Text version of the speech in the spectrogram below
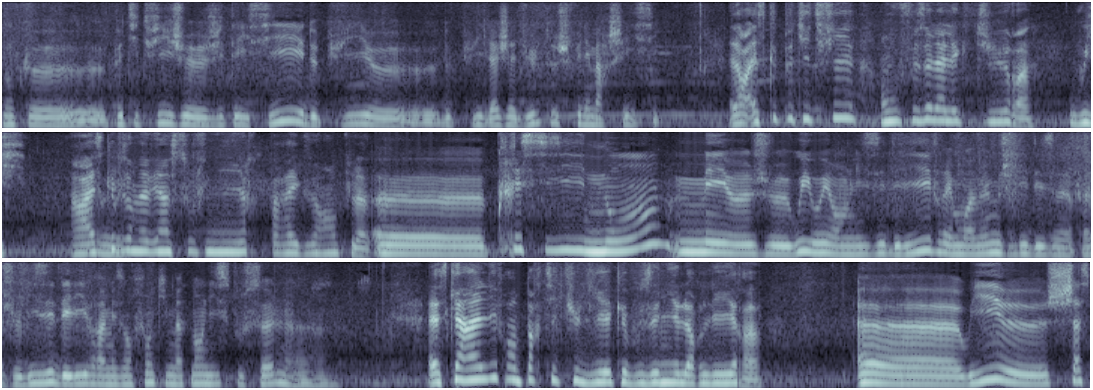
donc, petite fille, j'étais ici. Et depuis, depuis l'âge adulte, je fais les marchés ici. Alors, est-ce que petite fille, on vous faisait la lecture? Oui. Alors, est-ce que vous en avez un souvenir, par exemple? Euh, Précis, non, mais euh, je, oui, oui, on me lisait des livres et moi-même, je, lis des, enfin, je lisais des livres à mes enfants qui maintenant lisent tout seuls. Euh. Est-ce qu'il y a un livre en particulier que vous aimiez leur lire? Oui, chasse.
